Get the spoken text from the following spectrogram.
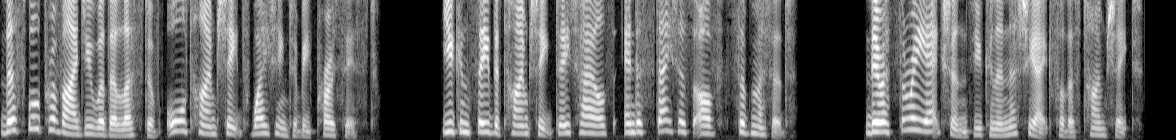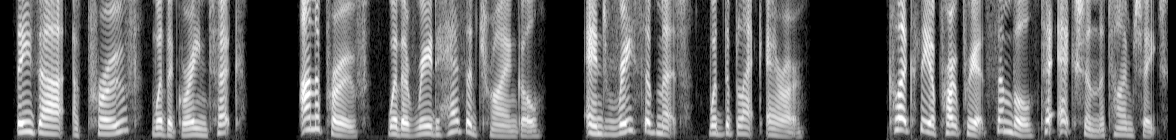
This will provide you with a list of all timesheets waiting to be processed. You can see the timesheet details and a status of Submitted. There are three actions you can initiate for this timesheet. These are approve with a green tick, unapprove with a red hazard triangle, and resubmit with the black arrow. Click the appropriate symbol to action the timesheet.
